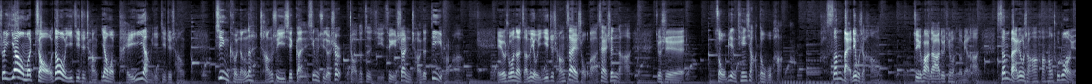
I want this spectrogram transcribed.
说要么找到一技之长，要么培养一技之长，尽可能呢尝试一些感兴趣的事儿，找到自己最擅长的地方啊。也就是说呢，咱们有一技之长在手啊，在身的啊，就是走遍天下都不怕啊。三百六十行，这句话大家都听了很多遍了啊。三百六十行，行行出状元。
